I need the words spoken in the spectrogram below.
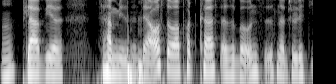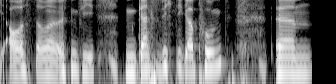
Ne? Klar, wir haben, wir sind der Ausdauer-Podcast, also bei uns ist natürlich die Ausdauer irgendwie ein ganz wichtiger Punkt. Ähm,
